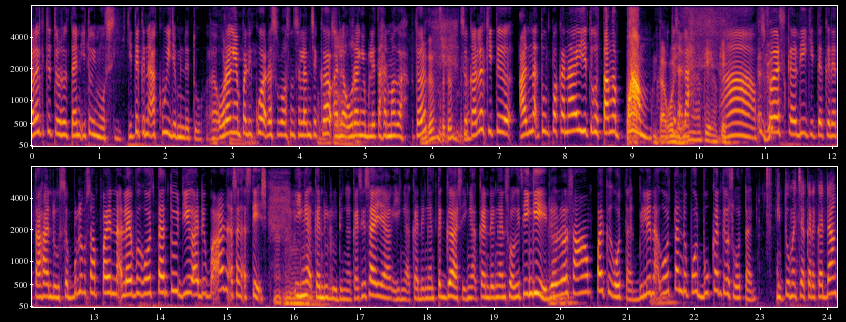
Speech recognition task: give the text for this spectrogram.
Kalau kita teruskan itu emosi. Kita kena akui je benda tu. Uh, orang yang paling kuat Rasulullah SAW cakap adalah orang yang boleh tahan marah. Betul? Betul, betul, So betul. kalau kita anak tumpahkan air je terus tangan pam. Tak itu boleh. salah. Okey, okey. Ha, That's good. first kali kita kena tahan dulu. Sebelum sampai nak level rotan tu dia ada banyak sangat stage. Mm-hmm. Ingatkan dulu dengan kasih sayang, ingatkan dengan tegas, ingatkan dengan suara tinggi. Dia mm-hmm. sampai ke rotan. Bila nak rotan tu pun bukan terus rotan. Itu macam kadang-kadang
